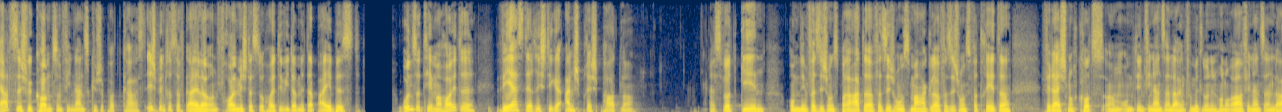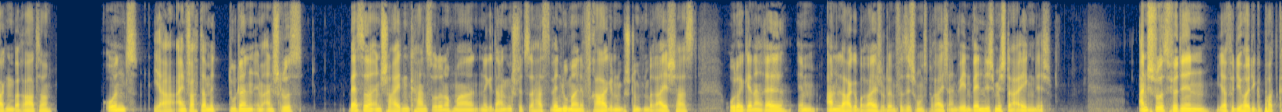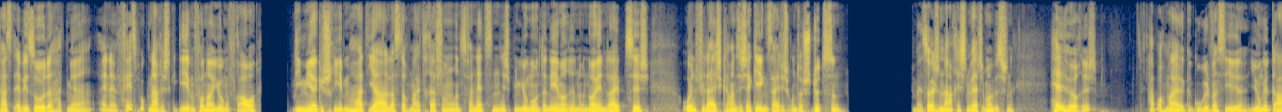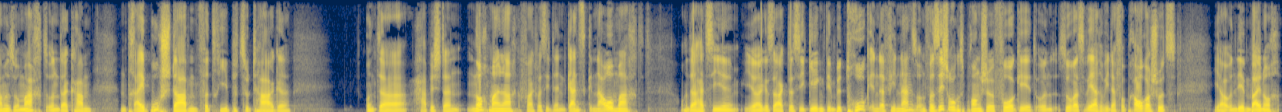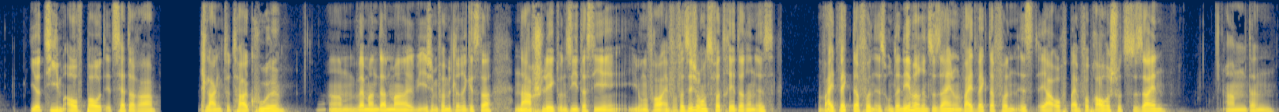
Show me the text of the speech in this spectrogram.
Herzlich willkommen zum Finanzküche Podcast. Ich bin Christoph Geiler und freue mich, dass du heute wieder mit dabei bist. Unser Thema heute, wer ist der richtige Ansprechpartner? Es wird gehen um den Versicherungsberater, Versicherungsmakler, Versicherungsvertreter, vielleicht noch kurz ähm, um den Finanzanlagenvermittler und den Honorarfinanzanlagenberater. Und ja, einfach damit du dann im Anschluss besser entscheiden kannst oder nochmal eine Gedankenstütze hast, wenn du mal eine Frage in einem bestimmten Bereich hast oder generell im Anlagebereich oder im Versicherungsbereich, an wen wende ich mich da eigentlich? Anstoß für den, ja, für die heutige Podcast-Episode hat mir eine Facebook-Nachricht gegeben von einer jungen Frau, die mir geschrieben hat, ja, lass doch mal treffen, uns vernetzen, ich bin junge Unternehmerin und neu in Leipzig und vielleicht kann man sich ja gegenseitig unterstützen. Bei solchen Nachrichten werde ich immer ein bisschen hellhörig. Hab auch mal gegoogelt, was die junge Dame so macht und da kam ein Drei-Buchstaben-Vertrieb zutage. Und da habe ich dann nochmal nachgefragt, was sie denn ganz genau macht. Und da hat sie ja gesagt, dass sie gegen den Betrug in der Finanz- und Versicherungsbranche vorgeht und sowas wäre wie der Verbraucherschutz. Ja, und nebenbei noch ihr Team aufbaut etc. Klang total cool. Ähm, wenn man dann mal, wie ich im Vermittlerregister, nachschlägt und sieht, dass die junge Frau einfach Versicherungsvertreterin ist, weit weg davon ist, Unternehmerin zu sein und weit weg davon ist, ja auch beim Verbraucherschutz zu sein, ähm, dann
